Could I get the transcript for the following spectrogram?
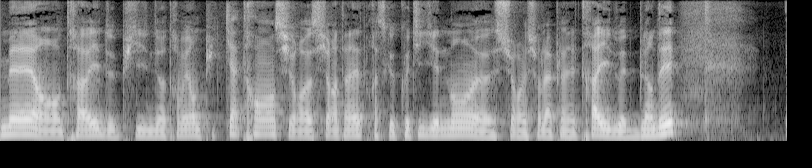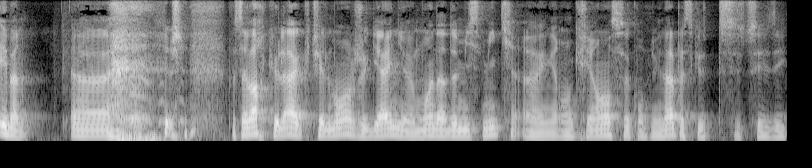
met en, travaillant depuis, en travaillant depuis 4 ans sur, sur Internet presque quotidiennement sur, sur la planète Trail, il doit être blindé. Eh ben non. Euh, faut savoir que là actuellement je gagne moins d'un demi SMIC euh, en créant ce contenu-là parce que c'est des,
